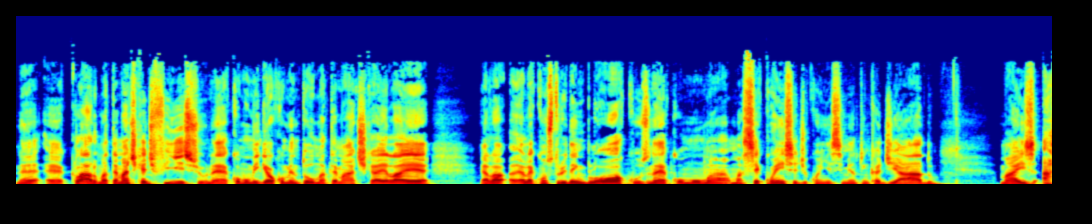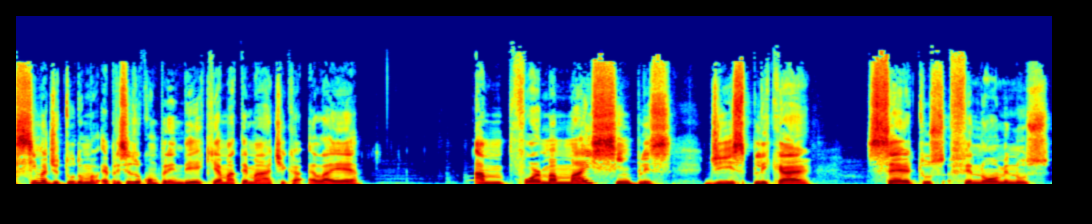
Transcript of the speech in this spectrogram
Né? É, claro, matemática é difícil, né? Como o Miguel comentou, matemática ela é, ela, ela é construída em blocos, né? Como uma, uma sequência de conhecimento encadeado. Mas, acima de tudo, é preciso compreender que a matemática ela é a forma mais simples de explicar certos fenômenos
